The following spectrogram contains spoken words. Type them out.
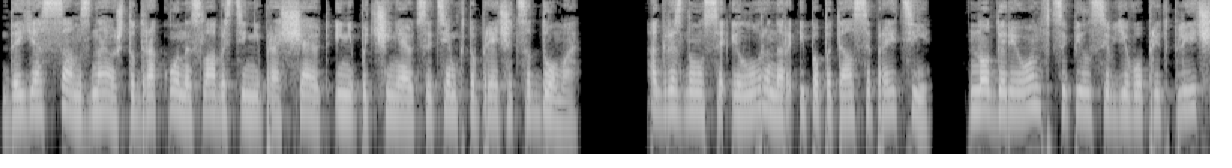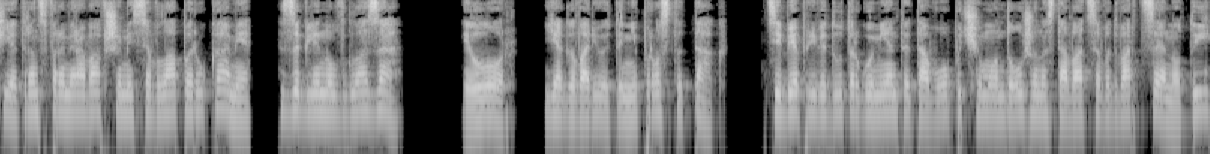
Да я сам знаю, что драконы слабости не прощают и не подчиняются тем, кто прячется дома. Огрызнулся и Лоренор и попытался пройти, но Дарион вцепился в его предплечье трансформировавшимися в лапы руками, заглянул в глаза. «Илор, я говорю это не просто так. Тебе приведут аргументы того, почему он должен оставаться во дворце, но ты...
